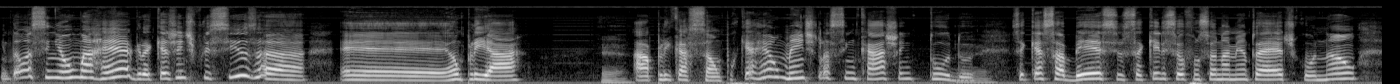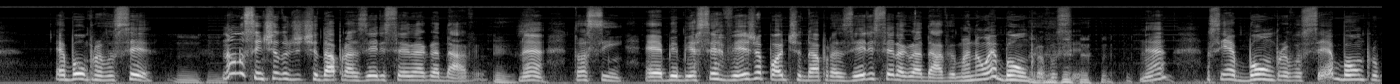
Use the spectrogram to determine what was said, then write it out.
Então, assim, é uma regra que a gente precisa é, ampliar é. a aplicação, porque realmente ela se encaixa em tudo. É. Você quer saber se, se, aquele seu funcionamento é ético ou não, é bom para você? Uhum. Não no sentido de te dar prazer e ser agradável, né? Então assim, é, beber cerveja pode te dar prazer e ser agradável, mas não é bom para você, né? Assim, é bom para você, é bom para o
